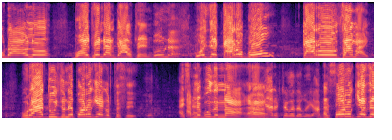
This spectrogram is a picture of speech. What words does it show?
ওটা হলো বয়ফ্রেন্ড আর গার্লফ্রেন্ড বউ না? ওই যে কারও বউ কারও জামাই ওরা দুইজনে পরকিয়া করতেছে। আপনি বুঝেন না হ্যাঁ। আমি আরেকটা কথা কই আপনি পরকিয়া যে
